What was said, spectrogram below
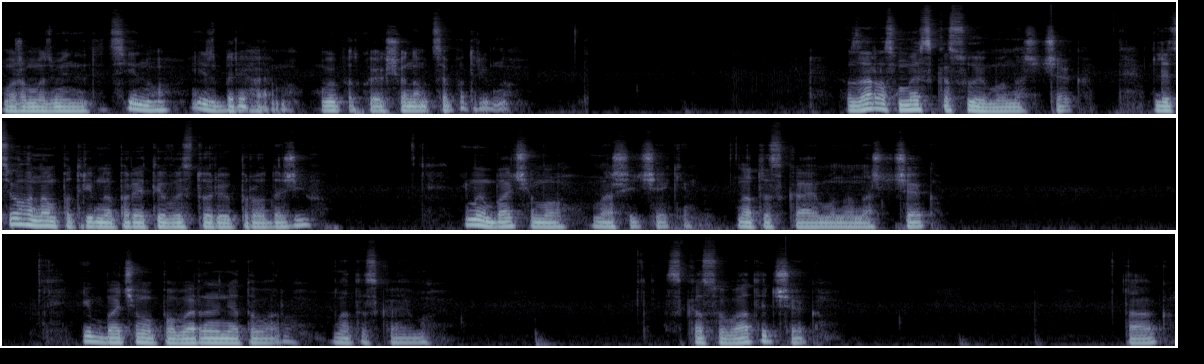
Можемо змінити ціну і зберігаємо у випадку, якщо нам це потрібно. Зараз ми скасуємо наш чек. Для цього нам потрібно перейти в історію продажів. І ми бачимо наші чеки. Натискаємо на наш чек. І бачимо повернення товару. Натискаємо. Скасувати чек. Так.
